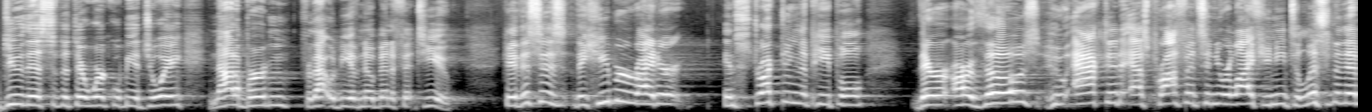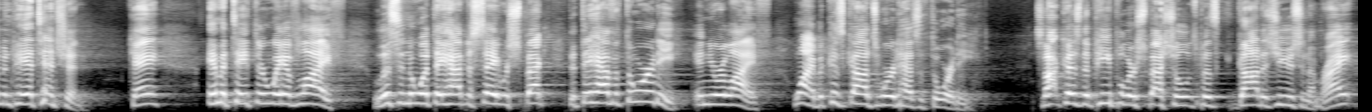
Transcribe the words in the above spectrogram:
Do this so that their work will be a joy, not a burden, for that would be of no benefit to you. Okay, this is the Hebrew writer instructing the people. There are those who acted as prophets in your life. You need to listen to them and pay attention. Okay? Imitate their way of life. Listen to what they have to say. Respect that they have authority in your life. Why? Because God's word has authority. It's not because the people are special, it's because God is using them, right?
